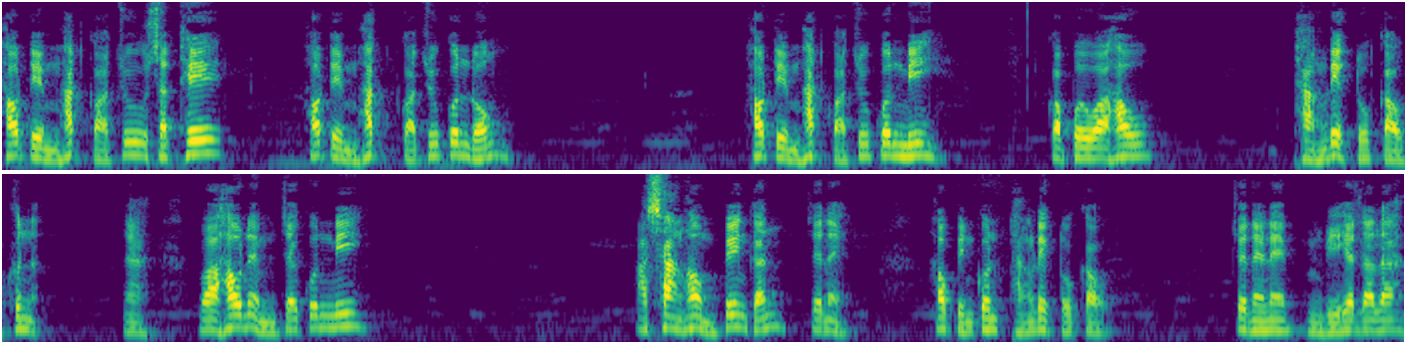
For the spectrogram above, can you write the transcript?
เฮาเต็มฮัดกว่าจูสัตเทเฮาเต็มฮัดกว่าจูก้นหลงเฮาเต็มฮัดกว่าจูก้นมี ก็เปิว่าเฮาถังเล็กตัวเก่าขึ้นนะนะว่าเฮาเนี่ยมันใจก้นมีอาช่างเฮามันเป็นกันใช่ไหมเฮาเป็นคนถังเล็กตัวเก่า cho nên này mình đi hết la la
